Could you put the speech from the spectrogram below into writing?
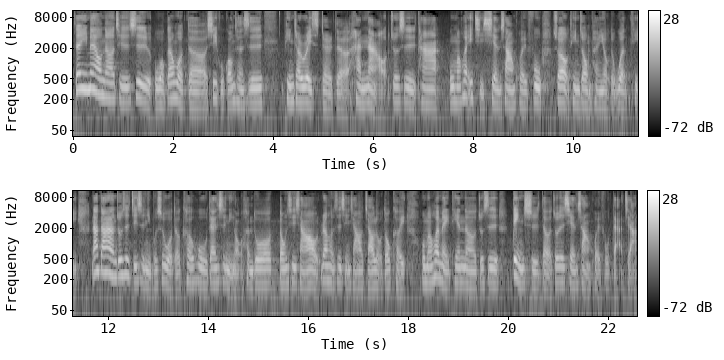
这 email 呢，其实是我跟我的戏骨工程师。Pinterest 的汉娜哦，就是她，我们会一起线上回复所有听众朋友的问题。那当然，就是即使你不是我的客户，但是你有很多东西想要，任何事情想要交流都可以。我们会每天呢，就是定时的，就是线上回复大家。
